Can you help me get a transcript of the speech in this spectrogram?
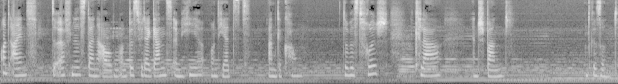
Und eins, du öffnest deine Augen und bist wieder ganz im Hier und Jetzt angekommen. Du bist frisch, klar, entspannt und gesund.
